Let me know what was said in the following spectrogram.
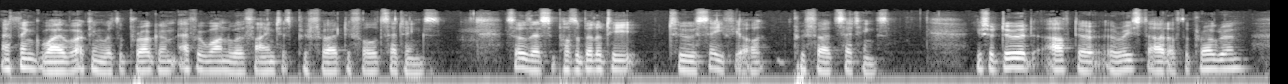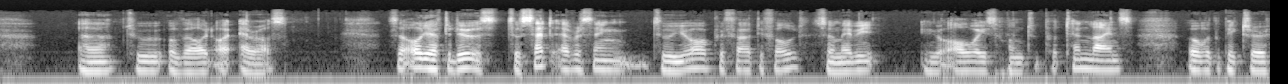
I think while working with the program everyone will find his preferred default settings. So there's the possibility to save your preferred settings. You should do it after a restart of the program uh, to avoid errors. So all you have to do is to set everything to your preferred default. So maybe you always want to put 10 lines over the picture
